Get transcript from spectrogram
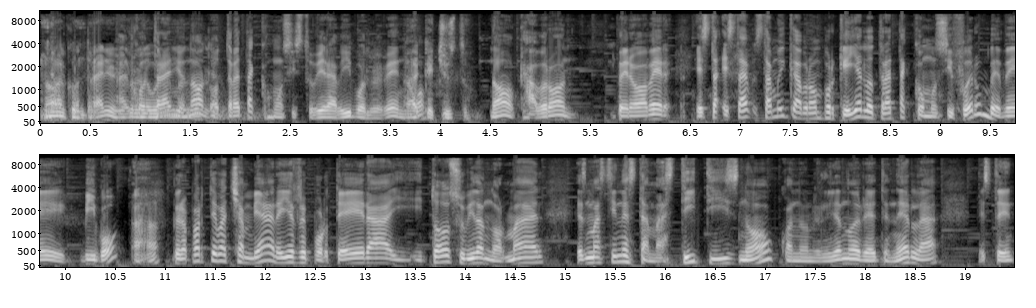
No, al contrario. Al contrario, no, lo trata como si estuviera vivo el bebé, ¿no? Ah, qué chusto. No, cabrón. Pero a ver, está, está, está muy cabrón porque ella lo trata como si fuera un bebé vivo, Ajá. pero aparte va a chambear, ella es reportera y, y toda su vida normal. Es más, tiene hasta mastitis, ¿no? Cuando en realidad no debería tenerla. Este,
